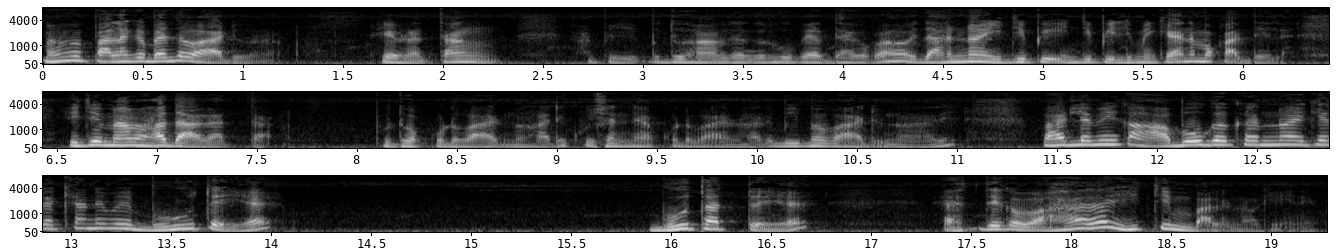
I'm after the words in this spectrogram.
මම පළඟ බඳ වාඩි වුණා. එහෙම නැත්නම් අපි බුදුහාමදගේ රූපයක් දැකපුවා ඔය දන්නවා ඉදි ඉදි පිළිම කියන්නේ මොකක්ද කියලා. ඉතින් මම හදාගත්තා. පුටුවක් උඩ වාඩිනවා හරි කුෂන් එකක් උඩ වාඩිනවා හරි බිම වාඩිනවා හරි. වාඩිලා මේක ආභෝග කරනවා කියලා කියන්නේ මේ භූතය භූතත්වය ඇස් දෙක වහලා හිතින් බලනවා කියන එක.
